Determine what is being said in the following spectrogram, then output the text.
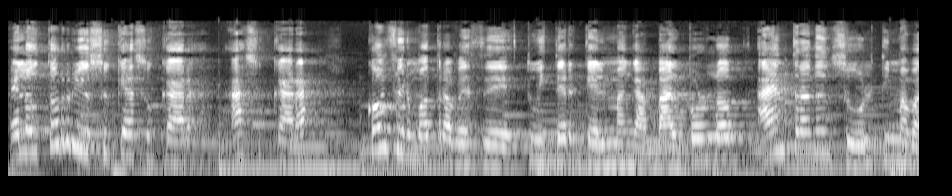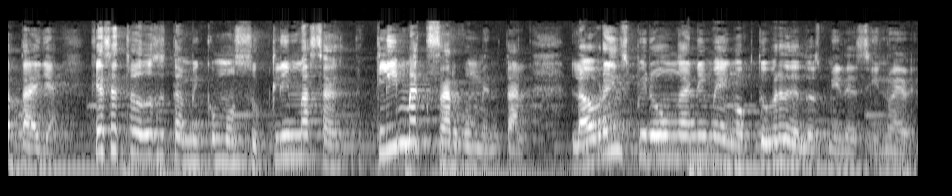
el autor Ryusuke Azukara, Azukara confirmó a través de Twitter que el manga Valpor Love ha entrado en su última batalla, que se traduce también como su clímax, clímax argumental. La obra inspiró un anime en octubre de 2019.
